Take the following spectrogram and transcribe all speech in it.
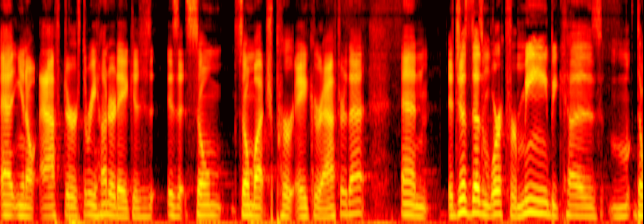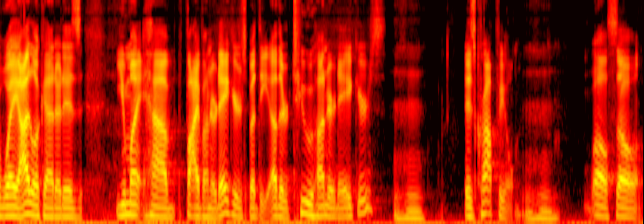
at you know after 300 acres. Is it so so much per acre after that? And it just doesn't work for me because m- the way I look at it is, you might have 500 acres, but the other 200 acres is crop field. Well, so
